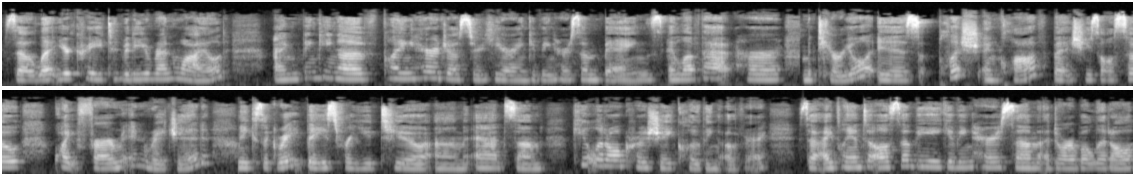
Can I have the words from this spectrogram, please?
So let your creativity run wild. I'm thinking of playing hairdresser here and giving her some bangs. I love that her material is plush and cloth, but she's also quite firm and rigid. Makes a great base for you to um, add some cute little crochet clothing over. So I plan to also be giving her some adorable little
